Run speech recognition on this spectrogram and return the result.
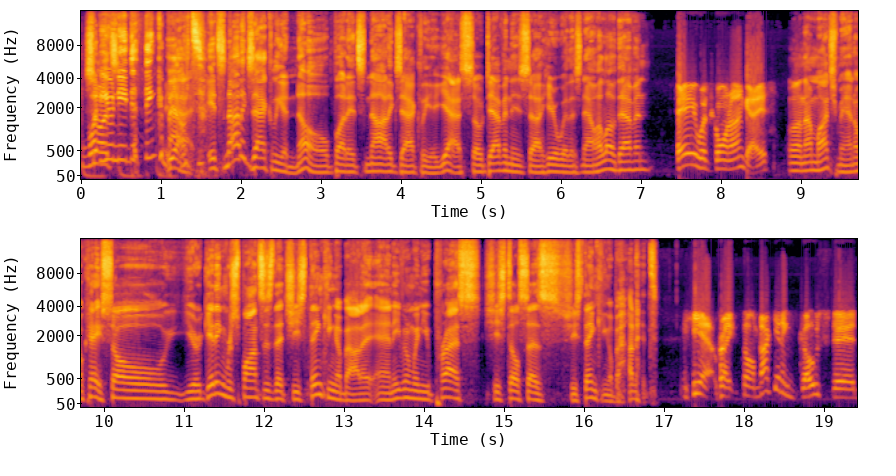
What So do you need to think about? Yeah, about? it's not exactly a no, but it's not exactly a yes. So Devin is uh, here with us now. Hello, Devin. Hey, what's going on, guys? Well, not much, man. Okay, so you're getting responses that she's thinking about it, and even when you press, she still says she's thinking about it. Yeah, right. So I'm not getting ghosted,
